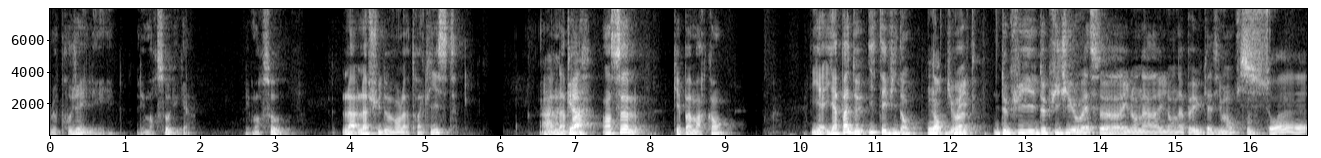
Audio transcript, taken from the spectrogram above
le projet, il est, les morceaux, les gars. Les morceaux. Là, là je suis devant la tracklist. Il n'y en a Ah, gars. pas un seul qui est pas marquant. Il n'y a, il y a pas de hit évident. Non. Tu Oui. vois, depuis, depuis JOS, euh, il en a, il en a pas eu quasiment. je trouve. Soit-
